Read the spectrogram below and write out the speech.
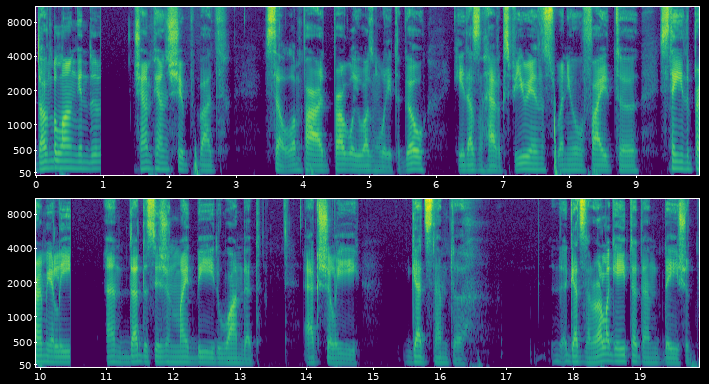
don't belong in the championship, but Still, Lampard probably wasn't way to go. He doesn't have experience when you fight to stay in the Premier League, and that decision might be the one that actually gets them to gets them relegated, and they should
